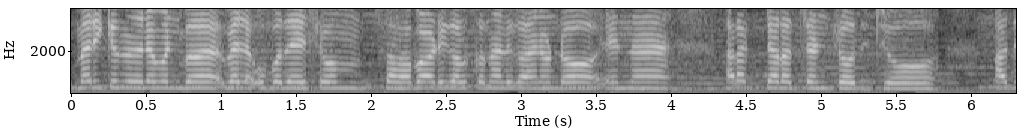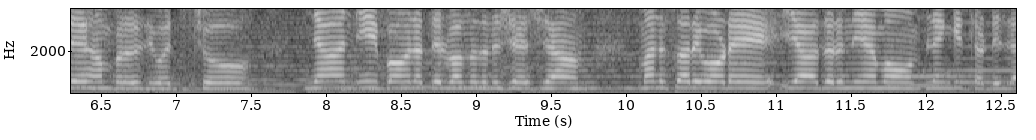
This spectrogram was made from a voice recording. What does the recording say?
മരിക്കുന്നതിന് മുൻപ് വല്ല ഉപദേശവും സഹപാഠികൾക്ക് നൽകാനുണ്ടോ എന്ന് റക്ടർ അച്ഛൻ ചോദിച്ചു. അദ്ദേഹം പ്രതിവചിച്ചു ഞാൻ ഈ ഭവനത്തിൽ വന്നതിന് ശേഷം മനസ്സറിവോടെ യാതൊരു നിയമവും ലംഘിച്ചിട്ടില്ല.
